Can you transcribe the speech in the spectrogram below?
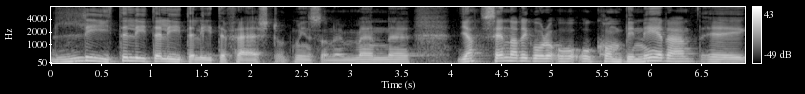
lite, lite, lite, lite fräscht åtminstone. Men eh, ja, sen när det går att, att kombinera eh,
